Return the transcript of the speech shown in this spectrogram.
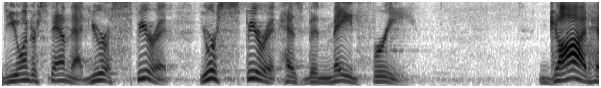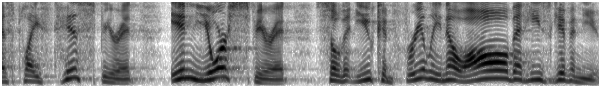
Do you understand that? You're a spirit. Your spirit has been made free. God has placed His spirit in your spirit so that you can freely know all that He's given you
